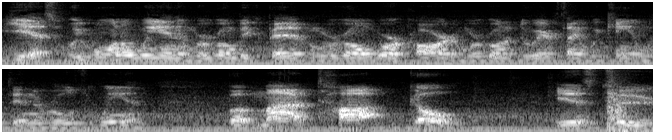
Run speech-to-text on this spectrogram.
yes, we want to win and we're going to be competitive and we're going to work hard and we're going to do everything we can within the rules to win. But my top goal is to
